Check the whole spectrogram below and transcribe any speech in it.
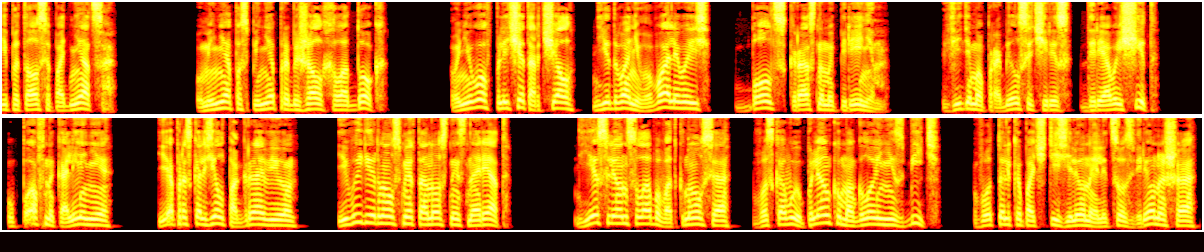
и пытался подняться. У меня по спине пробежал холодок. У него в плече торчал, едва не вываливаясь, болт с красным оперением. Видимо, пробился через дырявый щит. Упав на колени, я проскользил по гравию и выдернул смертоносный снаряд. Если он слабо воткнулся, восковую пленку могло и не сбить, вот только почти зеленое лицо звереныша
